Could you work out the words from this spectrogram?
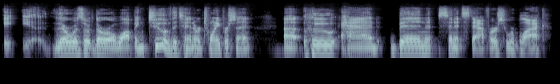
it, it, there was a, there were a whopping two of the ten or twenty percent uh, who had been Senate staffers who were black.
